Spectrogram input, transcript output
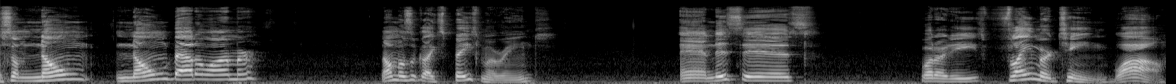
some gnome gnome battle armor. They almost look like space marines. And this is what are these? Flamer team. Wow.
